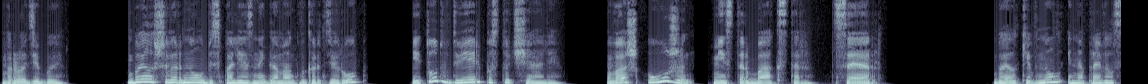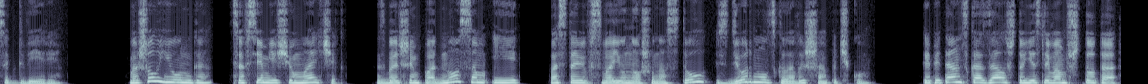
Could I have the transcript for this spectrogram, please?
Вроде бы. Белл швырнул бесполезный гамак в гардероб, и тут в дверь постучали. «Ваш ужин, мистер Бакстер, сэр!» Белл кивнул и направился к двери. Вошел Юнга, совсем еще мальчик, с большим подносом и, поставив свою ношу на стол, сдернул с головы шапочку. «Капитан сказал, что если вам что-то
